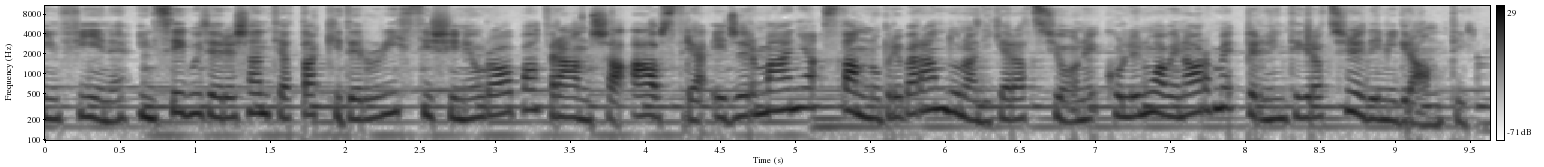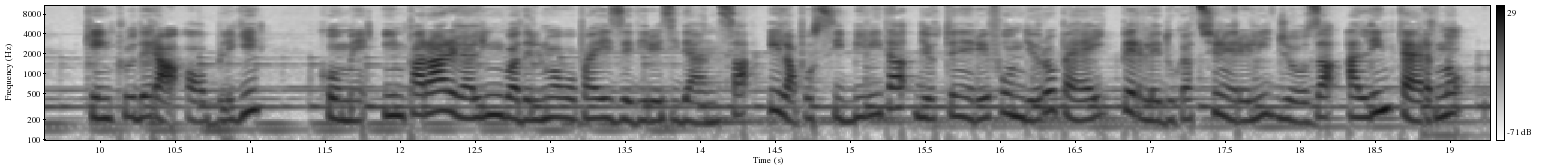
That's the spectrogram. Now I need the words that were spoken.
Infine, in seguito ai recenti attacchi terroristici in Europa, Francia, Austria e Germania stanno preparando una dichiarazione con le nuove norme per l'integrazione dei migranti, che includerà obblighi come imparare la lingua del nuovo paese di residenza e la possibilità di ottenere fondi europei per l'educazione religiosa all'interno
